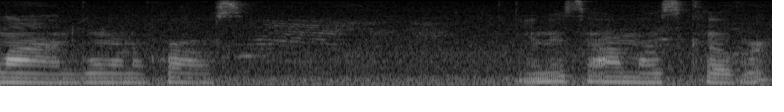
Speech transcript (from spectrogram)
line going across. And it's almost covered.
